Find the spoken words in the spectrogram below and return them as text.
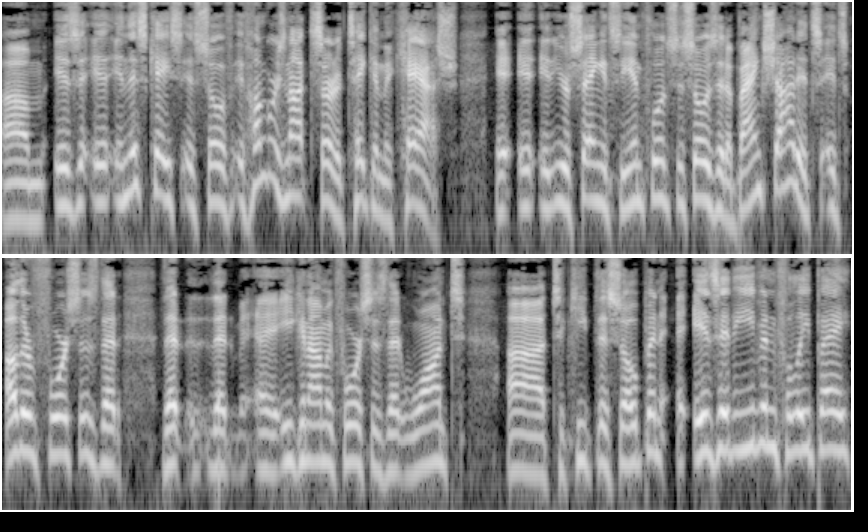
Um, is in this case is so if, if hungary's not sort of taking the cash it, you're saying it's the influences. So is it a bank shot? It's it's other forces that that that uh, economic forces that want want uh, to keep this open. Is it even, Felipe,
